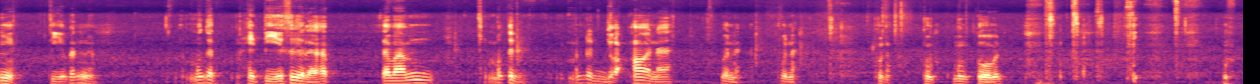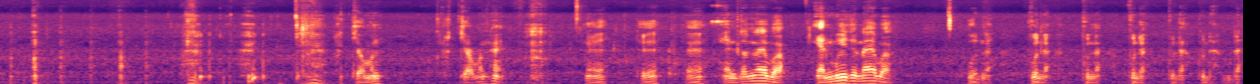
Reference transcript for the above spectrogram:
นี่ตีมันมันก็ให้ตีซื้อแหละครับ แต่ว่ามันมันก็มันก็หยอกเขาอนะพุ่นนะพุ่นนะพุ่นนะมึงมึงตัวมันจับมันจับมันให้เฮ้เฮ้เฮ้เห็นตอนไหนบ่เห็นมือตอนไหนบ่พุ่นนะพุ่นนะพุ่นนะพุ่นนะพุ่นนะพุ่นนะพุ่นนะ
